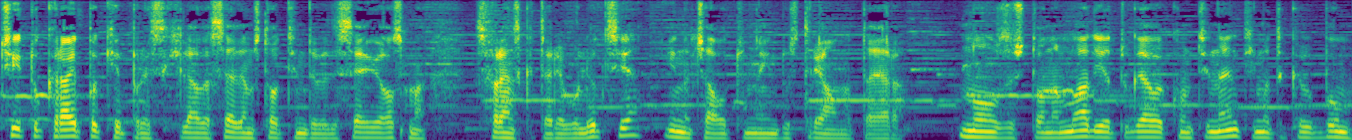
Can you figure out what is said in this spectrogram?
чието край пък е през 1798 с Френската революция и началото на индустриалната ера. Но защо на младия тогава континент има такъв бум?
